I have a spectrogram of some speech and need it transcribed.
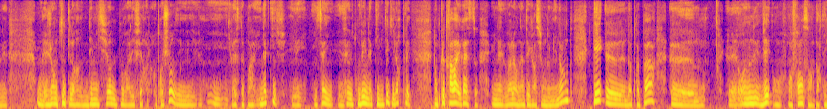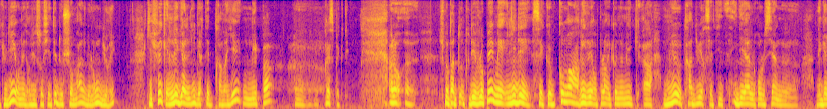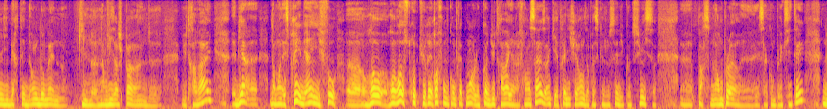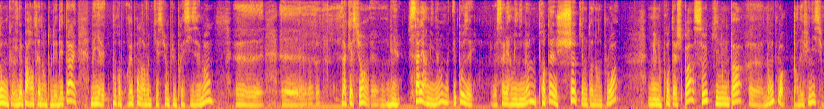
où les gens quittent leur démission pour aller faire autre chose, ils ne restent pas inactifs. Ils, essayent, de trouver une activité qui leur plaît. Donc le travail reste une valeur d'intégration dominante. Et euh, d'autre part, euh, en France en particulier, on est dans une société de chômage de longue durée qui fait que l'égale liberté de travailler n'est pas euh, respectée. Alors, euh, je ne peux pas tout développer, mais l'idée, c'est que comment arriver en plan économique à mieux traduire cet idéal rawlsien d'égale liberté dans le domaine qu'il n'envisage pas hein, de, du travail, eh bien, euh, dans mon esprit, eh bien, il faut euh, restructurer, refondre complètement le code du travail à la française, hein, qui est très différent, d'après ce que je sais, du code suisse euh, par son ampleur et, sa complexité. Donc, je ne vais pas rentrer dans tous les détails, mais pour répondre à votre question plus précisément, la question du salaire minimum est posée. Le salaire minimum protège ceux qui ont un emploi, mais ne protège pas ceux qui n'ont pas d'emploi, par définition.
